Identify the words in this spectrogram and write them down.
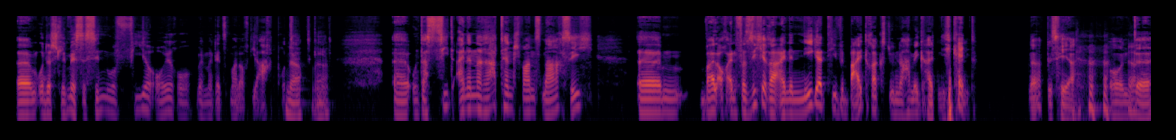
Ähm, und das Schlimme ist, es sind nur vier Euro, wenn man jetzt mal auf die acht Prozent ja, geht. Ja. Äh, und das zieht einen Rattenschwanz nach sich, ähm, weil auch ein Versicherer eine negative Beitragsdynamik halt nicht kennt. Ne, bisher. Und ja. äh,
